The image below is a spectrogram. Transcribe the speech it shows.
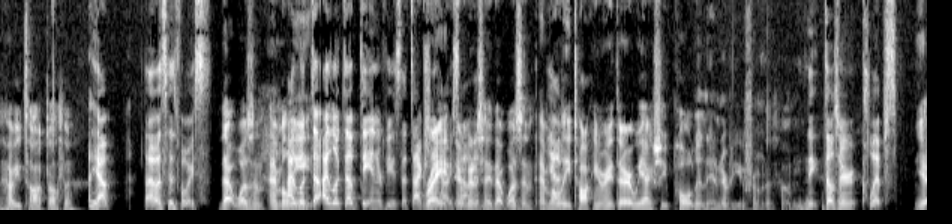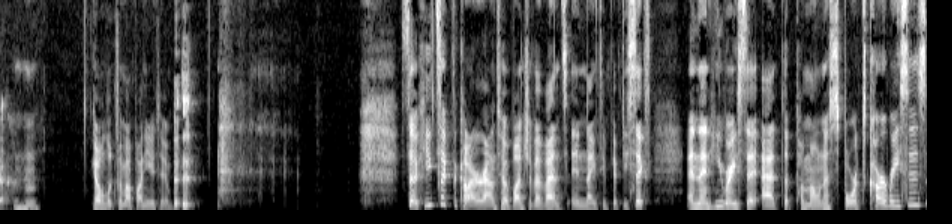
how he talked also? Yeah, that was his voice. That wasn't Emily. I looked up. I looked up the interviews. That's actually right. I'm going to say that wasn't Emily talking right there. We actually pulled an interview from this homie. The, those are clips. Yeah. Mm-hmm. Go look them up on YouTube. so he took the car around to a bunch of events in 1956, and then he raced it at the Pomona Sports Car Races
